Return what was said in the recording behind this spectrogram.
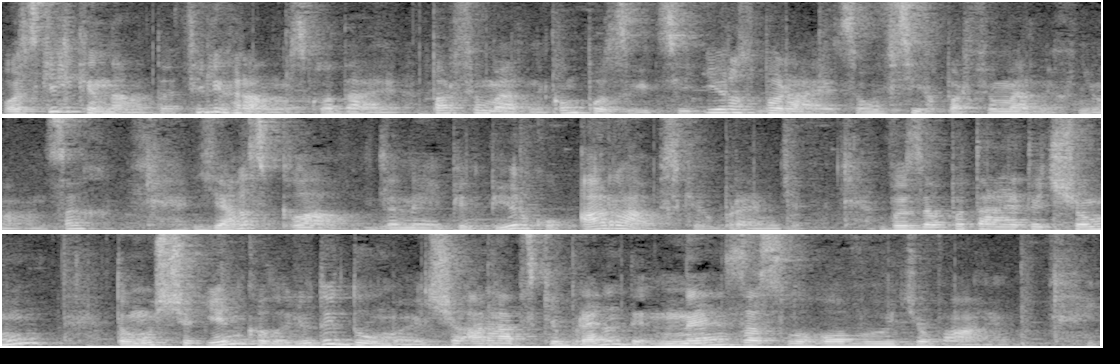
Оскільки Ната філігранно складає парфюмерні композиції і розбирається у всіх парфюмерних нюансах, я склав для неї підбірку арабських брендів. Ви запитаєте, чому? Тому що інколи люди думають, що арабські бренди не заслуговують уваги.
